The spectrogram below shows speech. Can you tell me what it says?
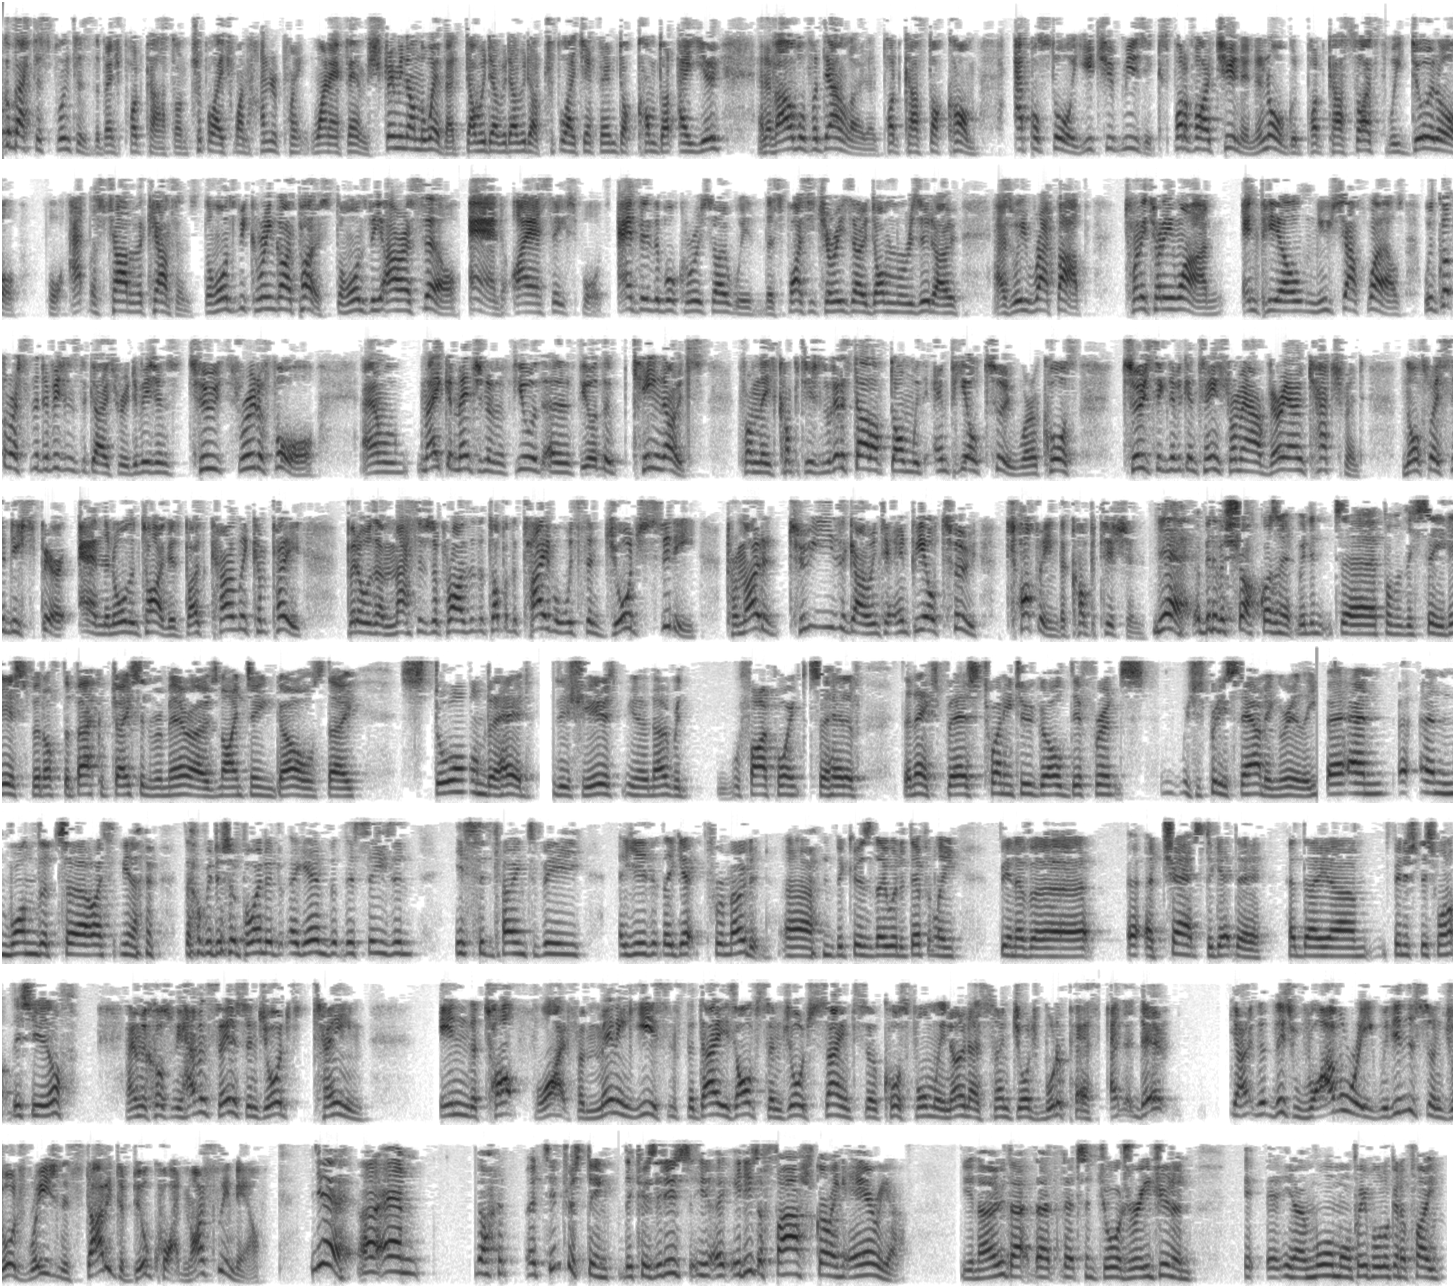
Welcome back to Splinters, the Bench Podcast on Triple H 100.1 FM, streaming on the web at www.triplehfm.com.au and available for download at podcast.com, Apple Store, YouTube Music, Spotify, TuneIn and all good podcast sites. We do it all for Atlas Chartered Accountants, the Hornsby Ku-ring-gai Post, the Hornsby RSL, and ISC Sports. Anthony the Bull Caruso with the Spicy Chorizo Dom Rizzuto as we wrap up 2021 NPL New South Wales. We've got the rest of the divisions to go through, divisions two through to four, and we'll make a mention of a few of the, a few of the key notes from these competitions. We're going to start off, Dom, with NPL two, where of course two significant teams from our very own catchment, Northwest Sydney Spirit and the Northern Tigers, both currently compete but it was a massive surprise at the top of the table with St George City promoted two years ago into NPL 2, topping the competition. Yeah, a bit of a shock, wasn't it? We didn't uh, probably see this, but off the back of Jason Romero's 19 goals, they stormed ahead this year, you know, with, five points ahead of the next best, 22 goal difference, which is pretty astounding, really, and and one that uh, I, you know, they'll be disappointed again that this season is it going to be a year that they get promoted? Uh, because they would have definitely been of a, a chance to get there had they um, finished this one this year off. And of course, we haven't seen a St George team in the top flight for many years since the days of St George Saints, of course, formerly known as St George Budapest. And they're, you know, this rivalry within the St George region is starting to build quite nicely now. Yeah, uh, and no, it's interesting because it is it is a fast growing area, you know that that that St George region, and it, it, you know more and more people looking to play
